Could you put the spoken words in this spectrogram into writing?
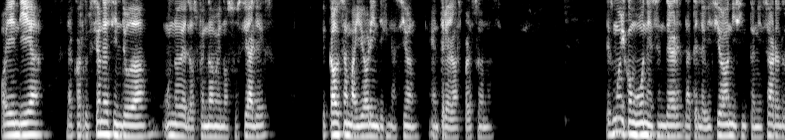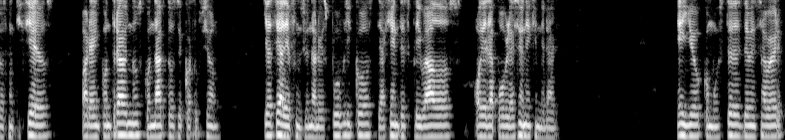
hoy en día, la corrupción es sin duda uno de los fenómenos sociales que causa mayor indignación entre las personas. Es muy común encender la televisión y sintonizar los noticieros para encontrarnos con actos de corrupción, ya sea de funcionarios públicos, de agentes privados o de la población en general. Ello, como ustedes deben saber,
